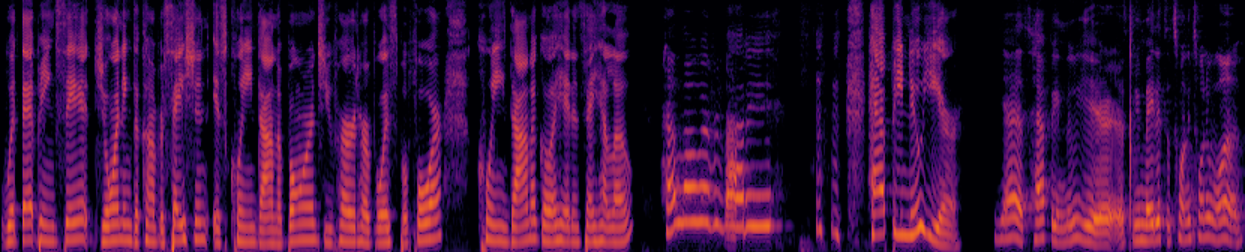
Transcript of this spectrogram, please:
With that being said, joining the conversation is Queen Donna Barnes. You've heard her voice before. Queen Donna, go ahead and say hello. Hello, everybody. happy New Year. Yes, Happy New Year. We made it to 2021.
